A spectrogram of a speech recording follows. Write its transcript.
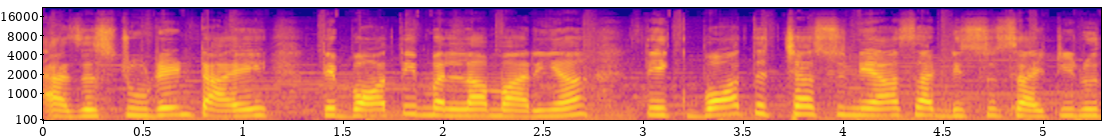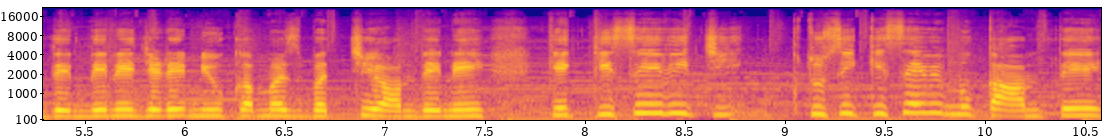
ਐਜ਼ ਅ ਸਟੂਡੈਂਟ ਆਏ ਤੇ ਬਹੁਤ ਹੀ ਮੱਲਾਂ ਮਾਰੀਆਂ ਤੇ ਇੱਕ ਬਹੁਤ ਅੱਛਾ ਸੁਨੇਹਾ ਸਾਡੀ ਸੁਸਾਇਟੀ ਨੂੰ ਦਿੰਦੇ ਨੇ, ਜਿਹੜੇ ਨਿਊ ਕਮਰਸ ਬੱਚੇ ਆਉਂਦੇ ਨੇ ਕਿ ਕਿਸੇ ਵੀ ਚੀ, ਤੁਸੀਂ ਕਿਸੇ ਵੀ ਮੁਕਾਮ ਤੇ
